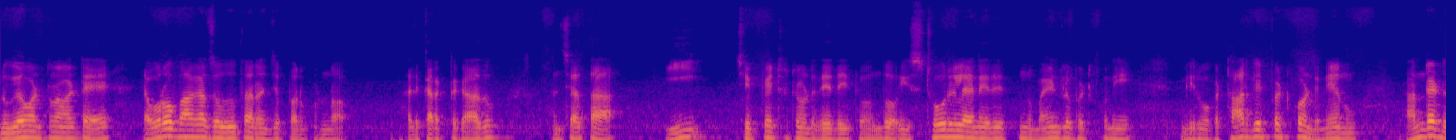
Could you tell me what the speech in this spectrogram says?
నువ్వేమంటున్నావు అంటే ఎవరో బాగా చదువుతారని చెప్పి అనుకుంటున్నావు. అది కరెక్ట్ కాదు. అంచేత ఈ చెప్పేటటువంటిది ఏదైతే ఉందో ఈ స్టోరీ లైన్ ఏదైతే ఉందో మైండ్లో పెట్టుకొని మీరు ఒక టార్గెట్ పెట్టుకోండి. నేను హండ్రెడ్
